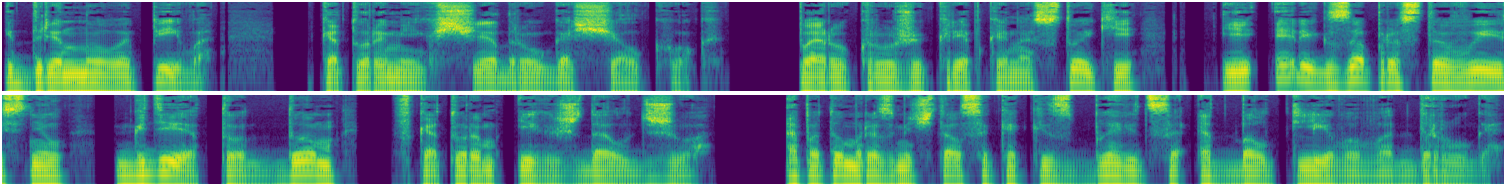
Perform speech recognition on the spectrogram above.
и дрянного пива, которыми их щедро угощал Кок. Пару кружек крепкой настойки, и Эрик запросто выяснил, где тот дом, в котором их ждал Джо, а потом размечтался, как избавиться от болтливого друга.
